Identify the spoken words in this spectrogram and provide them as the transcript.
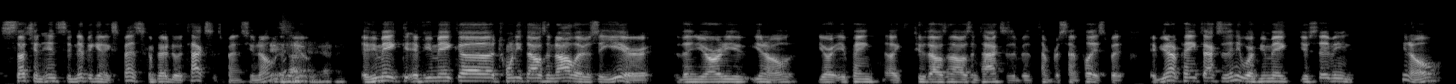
such an insignificant expense compared to a tax expense. You know, exactly, if you yeah. if you make if you make uh twenty thousand dollars a year, then you're already you know you're you're paying like two thousand dollars in taxes if it's ten percent place. But if you're not paying taxes anywhere, if you make you're saving, you know,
